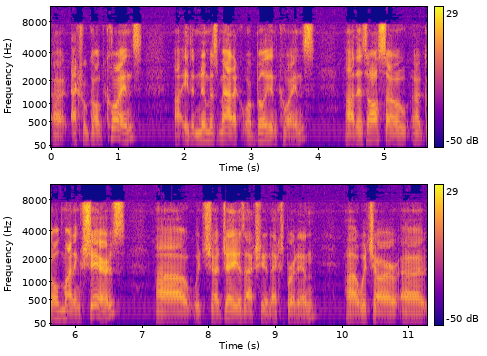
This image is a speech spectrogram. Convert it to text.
uh, actual gold coins, either numismatic or bullion coins. there's also gold mining shares, which Jay is actually an expert in, which are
